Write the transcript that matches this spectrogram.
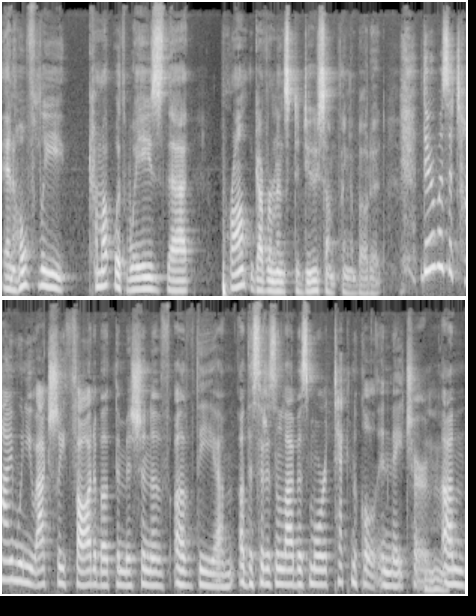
and hopefully come up with ways that prompt governments to do something about it. There was a time when you actually thought about the mission of, of the um, of the Citizen Lab as more technical in nature. Mm-hmm. Um,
